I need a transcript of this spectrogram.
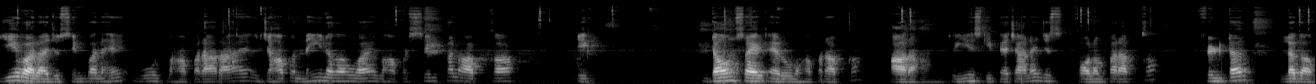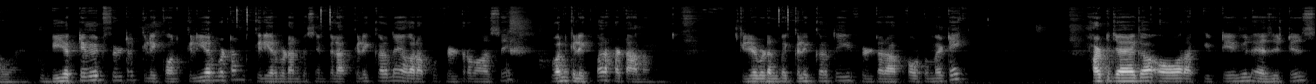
ये वाला जो सिंबल है, वो वहाँ पर आ रहा है। जहाँ पर नहीं लगा हुआ है, वहाँ पर सिंपल आपका एक डाउन साइड एरो वहाँ पर आपका आ रहा है। तो ये इसकी पहचान है, जिस कॉलम पर आपका फ़िल्टर लगा हुआ है। Deactivate filter click on clear button clear button पर सिंपल आप क्लिक कर दें, अगर आपको फ़िल्टर वहाँ से वन क्लिक पर हटाना है। क्लियर बटन पर क्लिक करते ही फ़िल्टर आपका ऑटोमेटिक हट जाएगा और आपकी टेबल एज इट इज़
